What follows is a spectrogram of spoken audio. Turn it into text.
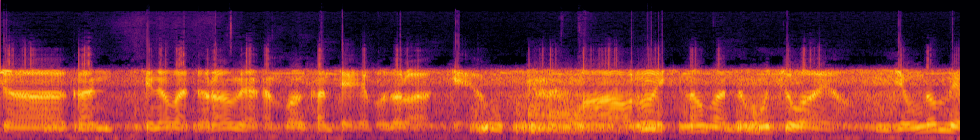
저간 신호가 들어오면 한번 컨택해 보도록 할게요. 아 오늘 신호가 너무 좋아요. 이 정도면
